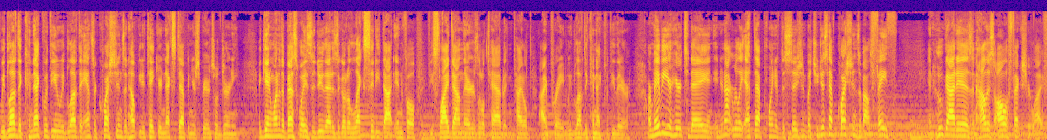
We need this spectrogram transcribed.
We'd love to connect with you. We'd love to answer questions and help you to take your next step in your spiritual journey. Again, one of the best ways to do that is to go to lexcity.info. If you slide down there, there's a little tab entitled I Prayed. We'd love to connect with you there. Or maybe you're here today and, and you're not really at that point of decision, but you just have questions about faith and who God is and how this all affects your life.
